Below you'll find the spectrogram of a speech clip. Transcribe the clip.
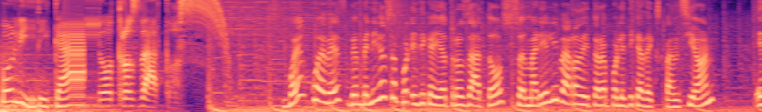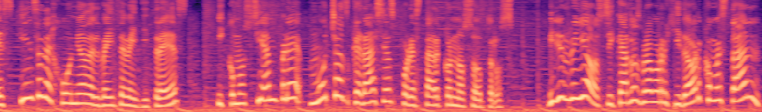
Política y otros datos. Buen jueves, bienvenidos a Política y otros datos. Soy María Ibarra, editora política de Expansión. Es 15 de junio del 2023 y como siempre, muchas gracias por estar con nosotros. Viri Ríos y Carlos Bravo Regidor, ¿cómo están?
